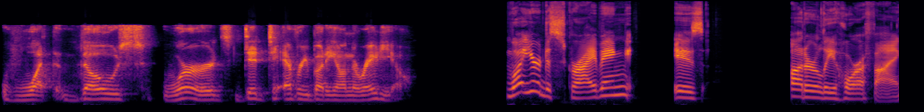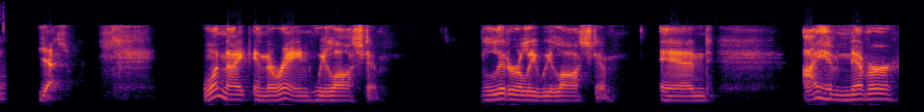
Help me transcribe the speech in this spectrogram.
what those words did to everybody on the radio. What you're describing is utterly horrifying. Yes. One night in the rain, we lost him. Literally, we lost him. And I have never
